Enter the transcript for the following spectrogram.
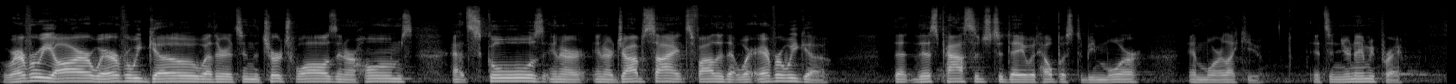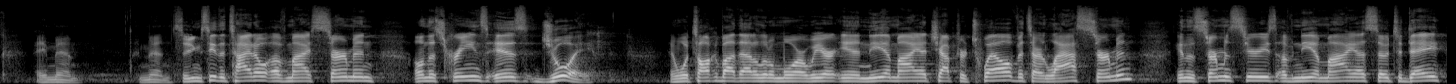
Wherever we are, wherever we go, whether it's in the church walls, in our homes, at schools, in our, in our job sites, Father, that wherever we go, that this passage today would help us to be more and more like you. It's in your name we pray. Amen. Amen. So you can see the title of my sermon on the screens is Joy. And we'll talk about that a little more. We are in Nehemiah chapter 12. It's our last sermon in the sermon series of Nehemiah. So today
